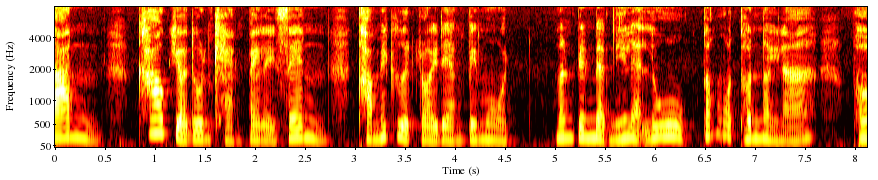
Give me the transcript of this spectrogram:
ลั่น ข้าวเกี่ยวโดนแขนไปหลายเส้นทำให้เกิดรอยแดงไปหมด มันเป็นแบบนี้แหละลูกต้องอดทนหน่อยนะพ่อ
